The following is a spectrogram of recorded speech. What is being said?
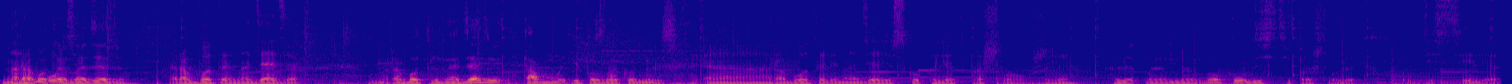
на Работая работе. на дядю. Работая на дядя. Мы работали на дядю, там мы и познакомились. Э, Работали на дядю, сколько лет прошло уже? Лет, наверное, ну, около 10 прошло лет. 10 лет.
